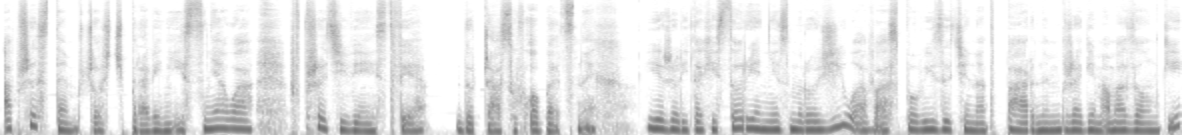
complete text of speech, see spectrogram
a przestępczość prawie nie istniała, w przeciwieństwie do czasów obecnych. Jeżeli ta historia nie zmroziła was po wizycie nad parnym brzegiem Amazonki,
